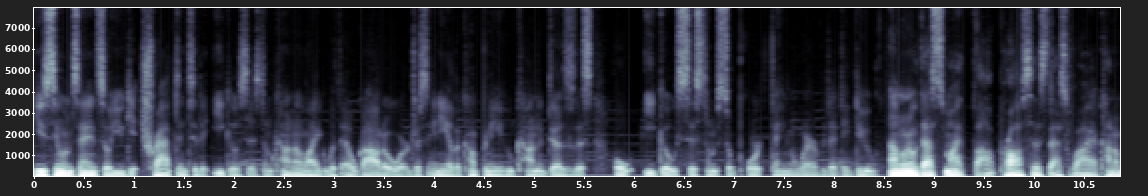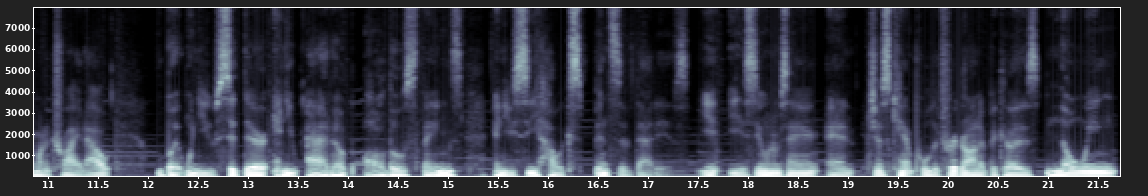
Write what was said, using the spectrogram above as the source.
you see what I'm saying? So you get trapped into the ecosystem, kind of like with Elgato or just any other company who kind of does this whole ecosystem support thing or wherever that they do. I don't know. That's my thought process. That's why I kind of want to try it out. But when you sit there and you add up all those things and you see how expensive that is, you, you see what I'm saying? And just can't pull the trigger on it because knowing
